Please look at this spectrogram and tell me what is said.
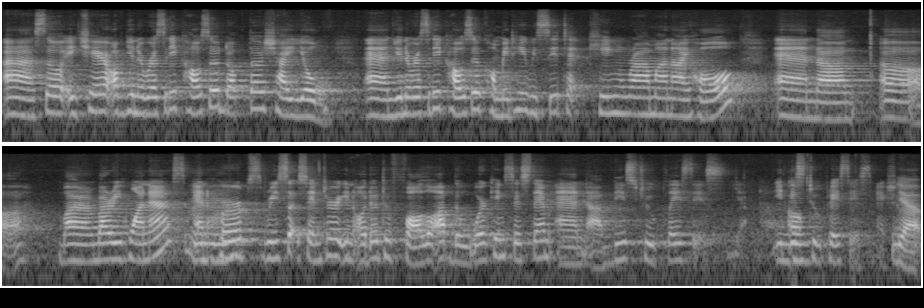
Uh, so a chair of University Council, Dr. Chai Yong, and University Council Committee visited King Ramanai Hall and um, uh, mar- marijuanas and mm-hmm. herbs research center in order to follow up the working system and uh, these two places. Yeah, in these Oh. two places actually. Yeah,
